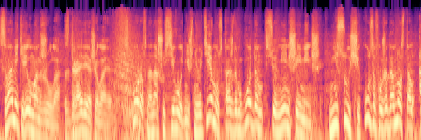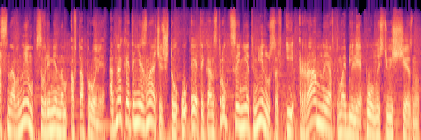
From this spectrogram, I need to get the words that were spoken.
С вами Кирилл Манжула. Здравия желаю. Споров на нашу сегодняшнюю тему с каждым годом все меньше и меньше. Несущий кузов уже давно стал основным в современном автопроме. Однако это не значит, что у этой конструкции нет минусов и рамные автомобили полностью исчезнут.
